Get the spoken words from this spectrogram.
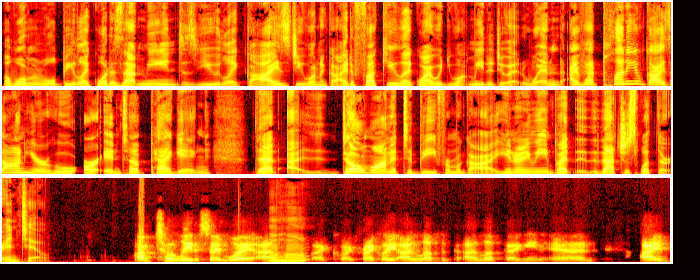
a woman will be like, "What does that mean? Does you like guys? Do you want a guy to fuck you? Like, why would you want me to do it?" And I've had plenty of guys on here who are into pegging that uh, don't want it to be from a guy. You know what I mean? But that's just what they're into. I'm totally the same way. I, Mhm. I quite frankly, I love the I love pegging, and I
